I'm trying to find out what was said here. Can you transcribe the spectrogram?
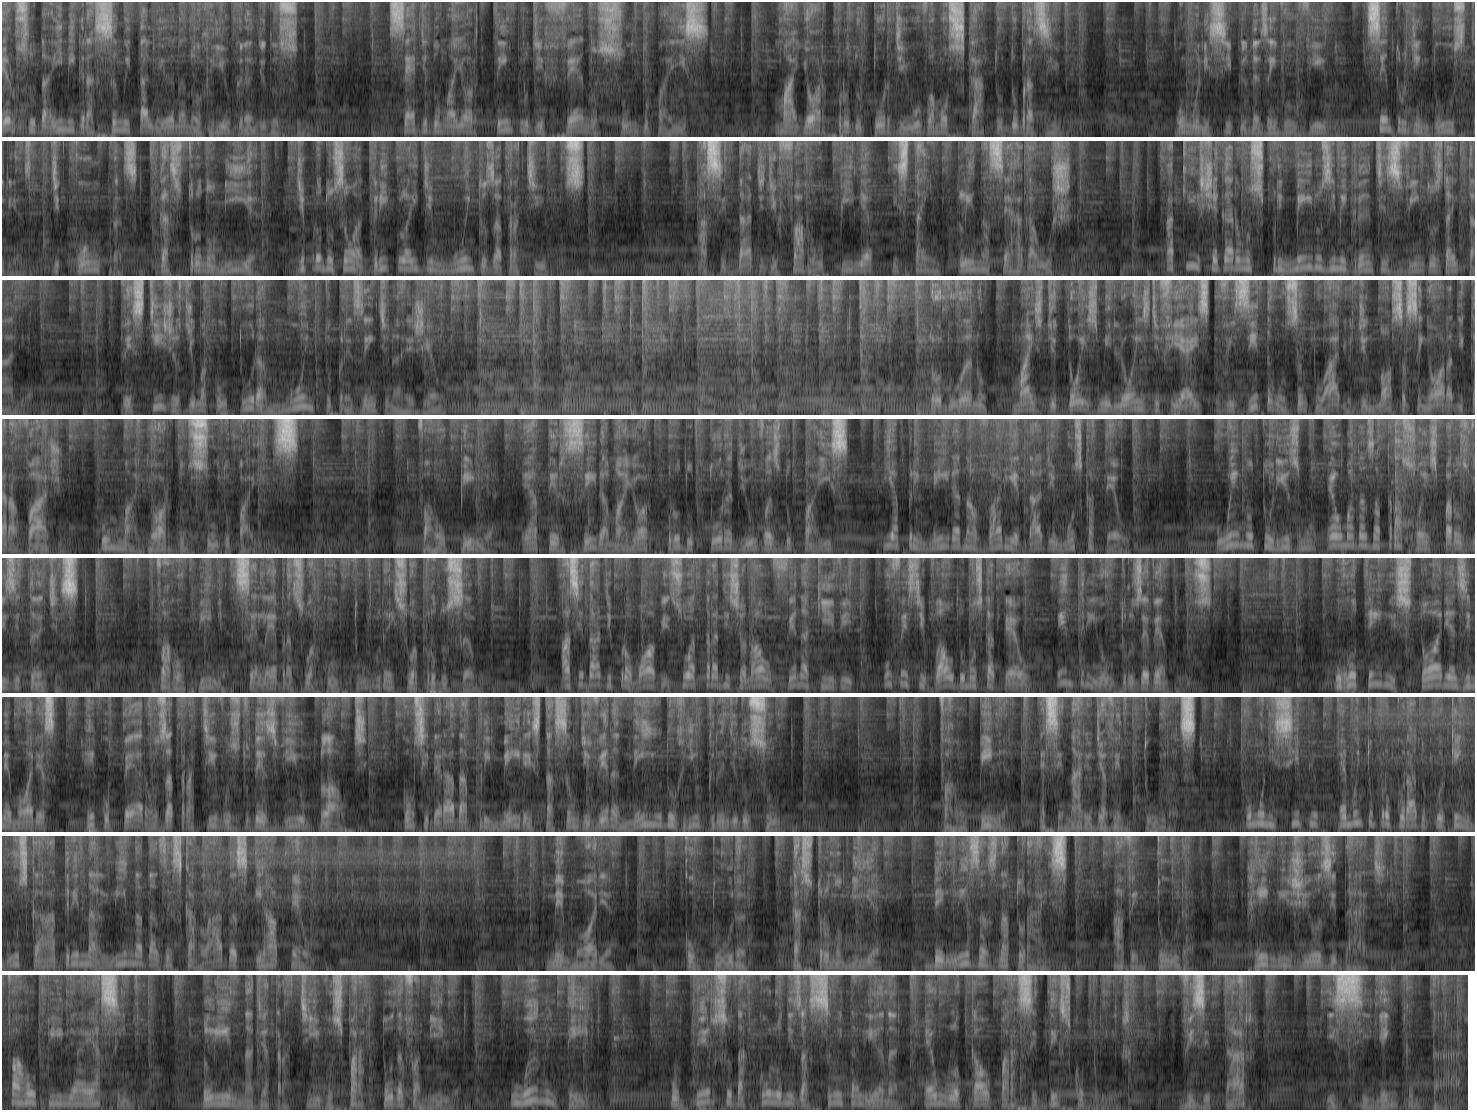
berço da imigração italiana no Rio Grande do Sul, sede do maior templo de fé no sul do país, maior produtor de uva moscato do Brasil. Um município desenvolvido, centro de indústrias, de compras, gastronomia, de produção agrícola e de muitos atrativos. A cidade de Farroupilha está em plena Serra Gaúcha Aqui chegaram os primeiros imigrantes vindos da Itália. Vestígios de uma cultura muito presente na região. Todo ano, mais de 2 milhões de fiéis visitam o santuário de Nossa Senhora de Caravaggio, o maior do sul do país. Farroupilha é a terceira maior produtora de uvas do país e a primeira na variedade Moscatel, o enoturismo é uma das atrações para os visitantes. Farroupilha celebra sua cultura e sua produção. A cidade promove sua tradicional Fenaquive, o Festival do Moscatel, entre outros eventos. O roteiro Histórias e Memórias recupera os atrativos do desvio Blaut, considerada a primeira estação de veraneio do Rio Grande do Sul. Farroupilha é cenário de aventuras, o município é muito procurado por quem busca a adrenalina das escaladas e rapel. Memória, cultura, gastronomia, belezas naturais, aventura, religiosidade. Farroupilha é assim, plena de atrativos para toda a família, o ano inteiro. O berço da colonização italiana é um local para se descobrir, visitar e se encantar.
